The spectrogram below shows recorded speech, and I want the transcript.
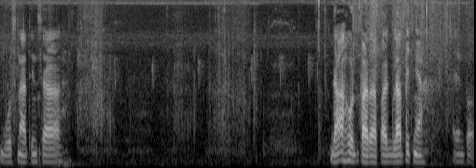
Buhos natin sa dahon para paglapit niya. Ayan po.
